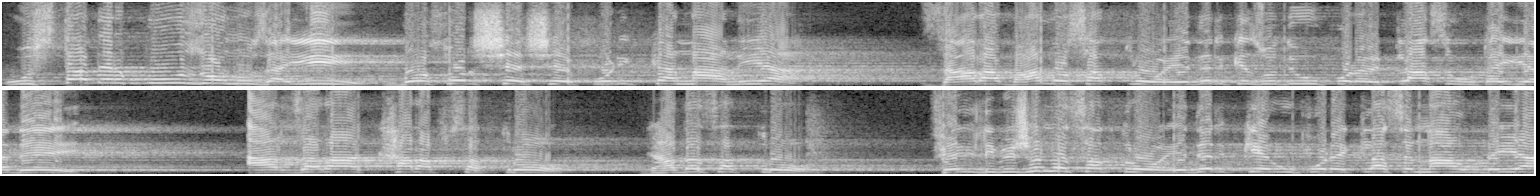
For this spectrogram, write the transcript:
উস্তাদের বুঝ অনুযায়ী বছর শেষে পরীক্ষা না নিয়া যারা ভালো ছাত্র, এদেরকে যদি উপরের ক্লাসে উঠাইয়া দেয়, আর যারা খারাপ ছাত্র, গাধা ছাত্র ফেল ডিভিশনের ছাত্র, এদেরকে উপরে ক্লাসে না উঠাইয়া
